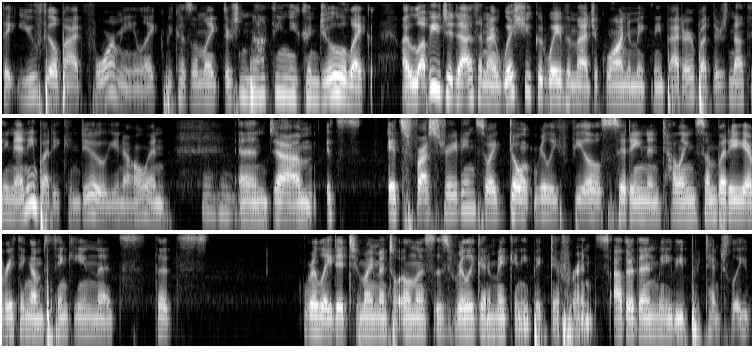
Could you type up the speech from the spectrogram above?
that you feel bad for me, like because I'm like, there's nothing you can do. Like I love you to death, and I wish you could wave a magic wand and make me better, but there's nothing anybody can do, you know. And mm-hmm. and um, it's it's frustrating. So I don't really feel sitting and telling somebody everything I'm thinking that's that's related to my mental illness is really going to make any big difference, other than maybe potentially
